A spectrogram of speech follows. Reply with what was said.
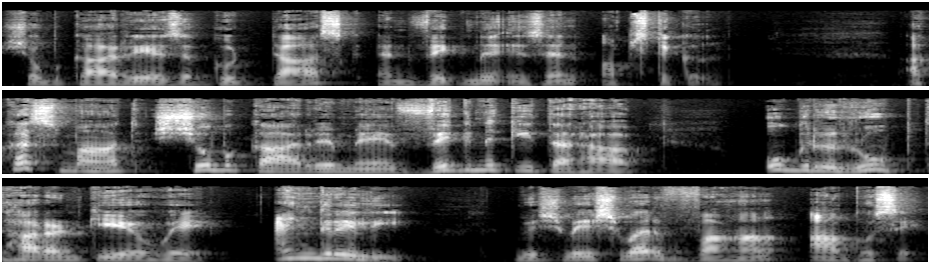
शुभ कार्य is a good task and विघ्न इज़ एन ऑब्स्टिकल अकस्मात शुभ कार्य में विघ्न की तरह उग्र रूप धारण किए हुए एंग्रेली विश्वेश्वर वहाँ आ घुसे।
